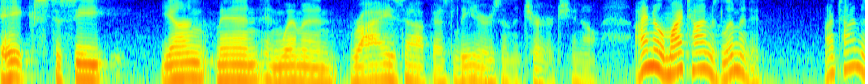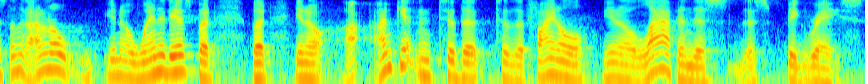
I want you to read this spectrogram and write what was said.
aches to see young men and women rise up as leaders in the church. You know, I know my time is limited. My time is limited. I don't know, you know, when it is, but, but you know, I, I'm getting to the, to the final, you know, lap in this, this big race.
